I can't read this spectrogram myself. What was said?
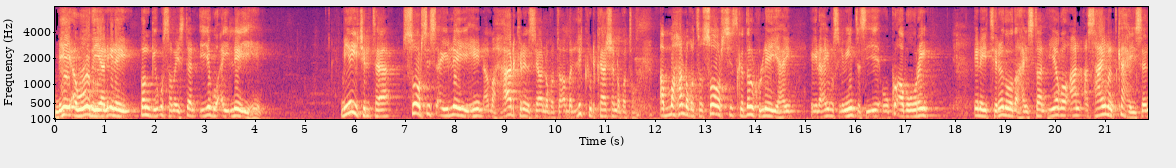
miyay awoodayaan inay bangi u samaystaan iyagu ay leeyihiin? Miyay jirtaa sources ay leeyihiin ama hard currency ha noqoto ama liquid cash ha noqoto ama ha noqoto sourceska dalku leeyahay ee ilaahay muslimiinta siiyey uu ku abuuray inay tiradooda haystaan iyagoo aan assignment ka haysan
